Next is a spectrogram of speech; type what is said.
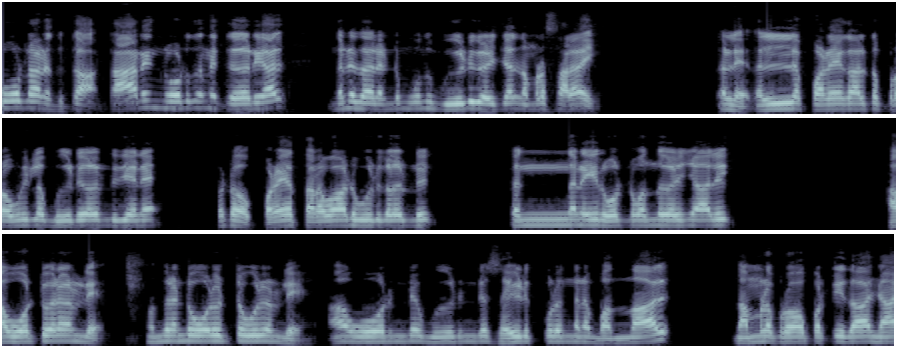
റോഡാണിത് കേട്ടോ ടാറിംഗ് റോഡ് തന്നെ കയറിയാൽ ഇങ്ങനെ രണ്ട് മൂന്ന് വീട് കഴിഞ്ഞാൽ നമ്മുടെ സ്ഥലമായി. അല്ലേ? നല്ല പഴയ കാലത്തെ പ്രൗഢിയുള്ള വീടുകളുണ്ട് ഇതിനെ കേട്ടോ പഴയ തറവാട് വീടുകളുണ്ട്. എങ്ങനെ ഈ റോഡിൽ വന്നു കഴിഞ്ഞാൽ ആ ഓട്ട് വര കണ്ടില്ലേ? ഒന്ന് രണ്ട് ഓടിട്ട വീട് കണ്ടില്ലേ ആ ഓടിന്റെ വീടിന്റെ സൈഡിൽ കൂടെ ഇങ്ങനെ വന്നാൽ നമ്മുടെ പ്രോപ്പർട്ടി ഇതാ ഞാൻ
